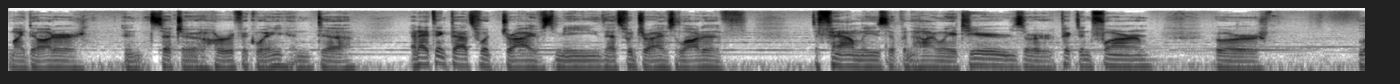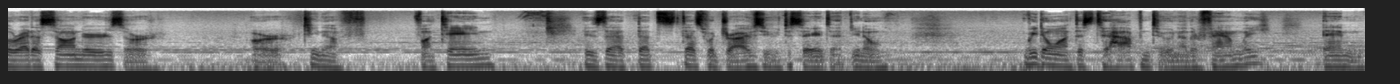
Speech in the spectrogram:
my daughter in such a horrific way. And, uh, and I think that's what drives me. That's what drives a lot of the families up in Highway Tears or Pickton Farm or Loretta Saunders or, or Tina Fontaine is that that's, that's what drives you to say that, you know, we don't want this to happen to another family. And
